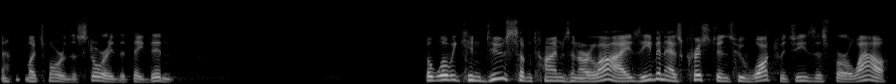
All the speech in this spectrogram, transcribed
much more of the story that they didn't. But what we can do sometimes in our lives, even as Christians who've walked with Jesus for a while,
